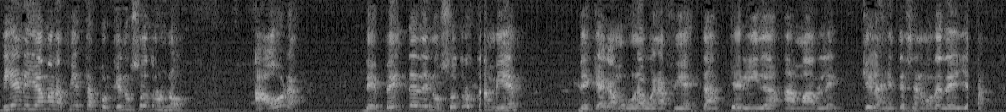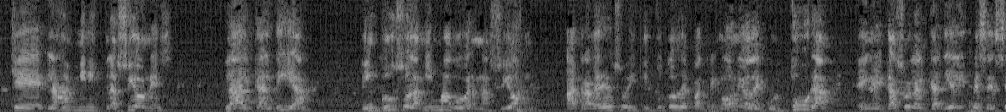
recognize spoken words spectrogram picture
viene y llama a la fiesta, ¿por qué nosotros no? Ahora, depende de nosotros también de que hagamos una buena fiesta, querida, amable, que la gente se enamore de ella, que las administraciones, la alcaldía, incluso la misma gobernación, a través de sus institutos de patrimonio, de cultura, en el caso de la alcaldía del IPCC,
